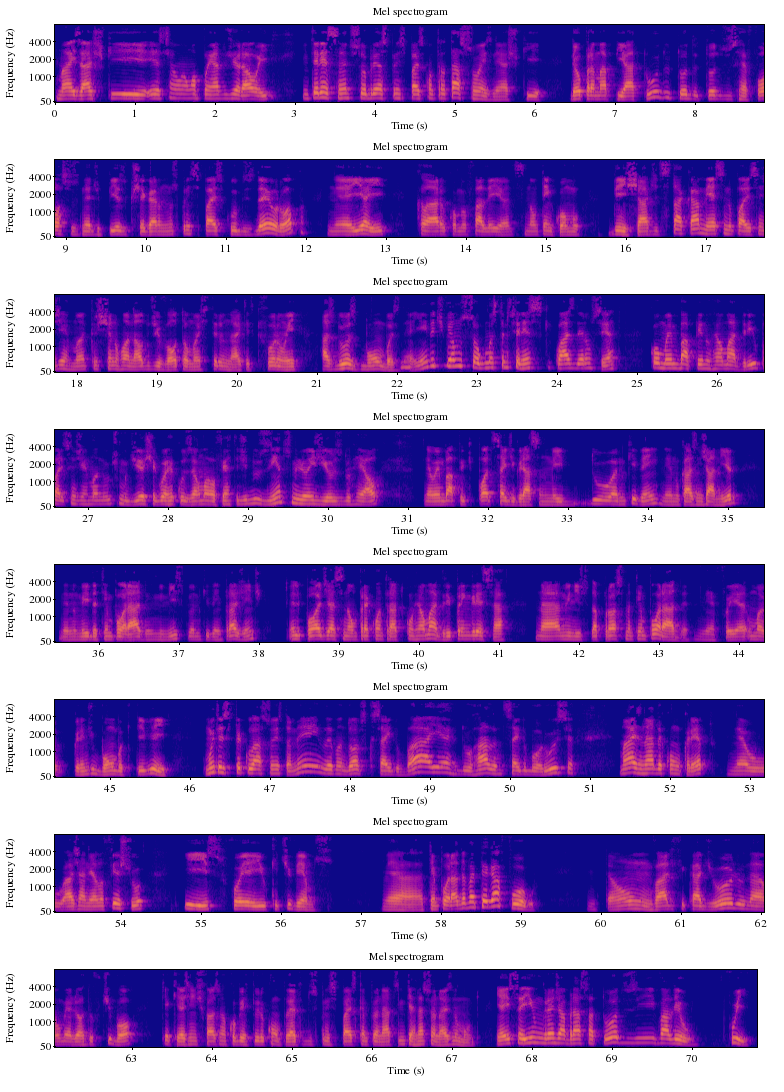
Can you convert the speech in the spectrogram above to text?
mas acho que esse é um, um apanhado geral aí interessante sobre as principais contratações, né? Acho que deu para mapear tudo, todo, todos os reforços né, de peso que chegaram nos principais clubes da Europa, né? E aí, claro, como eu falei antes, não tem como deixar de destacar Messi no Paris Saint-Germain, Cristiano Ronaldo de volta ao Manchester United, que foram aí as duas bombas, né? E ainda tivemos algumas transferências que quase deram certo, como o Mbappé no Real Madrid, o Paris Saint-Germain no último dia chegou a recusar uma oferta de 200 milhões de euros do Real. Né, o Mbappé que pode sair de graça no meio do ano que vem, né, no caso em janeiro, né, no meio da temporada, no início do ano que vem para a gente, ele pode assinar um pré-contrato com o Real Madrid para ingressar na, no início da próxima temporada. Né, foi uma grande bomba que teve aí. Muitas especulações também, Lewandowski sair do Bayern, do Haaland sair do Borussia, mas nada concreto, né? O, a janela fechou e isso foi aí o que tivemos. É, a temporada vai pegar fogo, então vale ficar de olho na o melhor do futebol, que aqui a gente faz uma cobertura completa dos principais campeonatos internacionais no mundo. E é isso aí, um grande abraço a todos e valeu. Fui.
